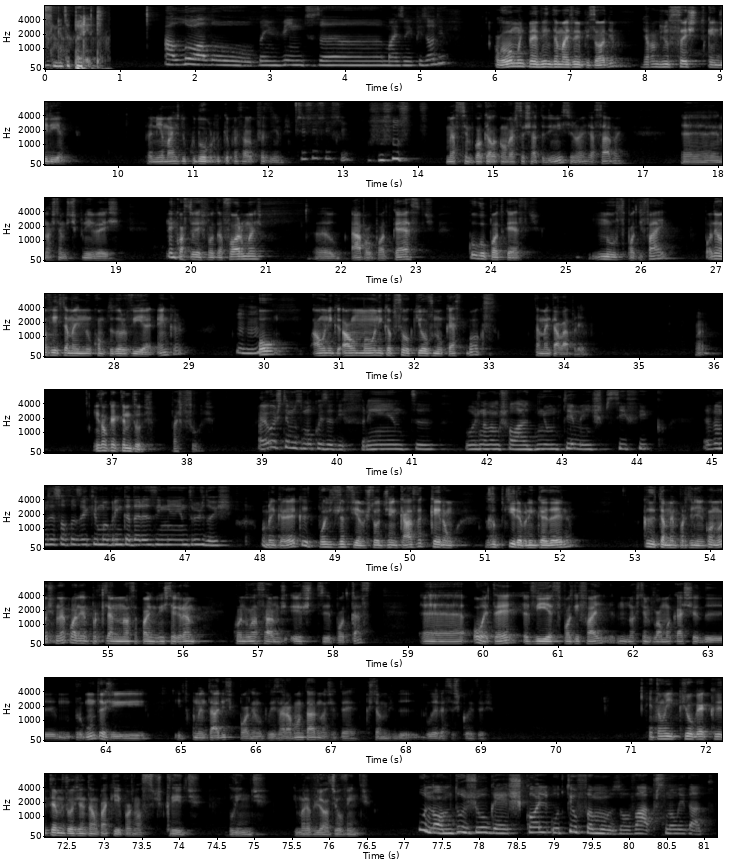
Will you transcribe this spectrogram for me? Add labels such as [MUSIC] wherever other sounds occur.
resenha da parede. Alô, alô, bem-vindos a mais um episódio. Alô, muito bem-vindos a mais um episódio. Já vamos no sexto, quem diria? Para mim é mais do que o dobro do que eu pensava que fazíamos. Sim, sim, sim, sim. [LAUGHS] Começo sempre com aquela conversa chata de início, não é? Já sabem. Eh, nós estamos disponíveis em quase todas as plataformas. eh, Apple Podcasts, Google Podcasts, no Spotify. Podem ouvir também no computador via Anchor. Uhum. Ou há, única, há uma única pessoa que ouve no Castbox. Também está lá para ele. É? Então o que é que temos hoje? Para as pessoas. Olha, hoje temos uma coisa diferente. Hoje não vamos falar de nenhum tema em específico. Vamos é só fazer aqui uma brincadeirazinha entre os dois. Uma brincadeira que depois desafiamos todos em casa que queiram repetir a brincadeira, que também partilhem connosco, não é? Podem partilhar na nossa página do Instagram quando lançarmos este podcast. Ah, ou até via Spotify, nós temos lá uma caixa de perguntas e, e de comentários que podem utilizar à vontade. Nós até gostamos de, de ler essas coisas. Então, e que jogo é que temos hoje então para aqui, para os nossos queridos, lindos e maravilhosos ouvintes? O nome do jogo é Escolhe o teu famoso, ou vá, personalidade.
